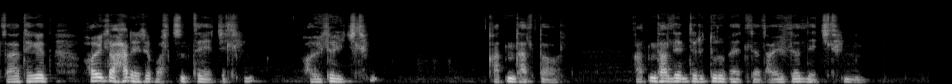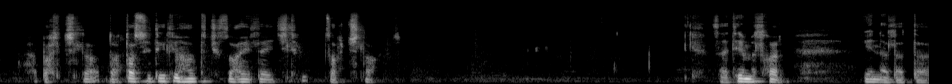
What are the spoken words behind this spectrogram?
За тэгээд хоёлоо хар хэрэг болцсонтой ижилхэн хоёлоо ижилхэн гадна талдаа бол. Гадна талын тэр дөрөв байдлаар хоёлоо л ижилхэн болчлоо. Дотоод сэтгэлийн хувьд ч гэсэн хоёлоо ижилхэн зовчлоо. За тийм болохоор энэ бол одоо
